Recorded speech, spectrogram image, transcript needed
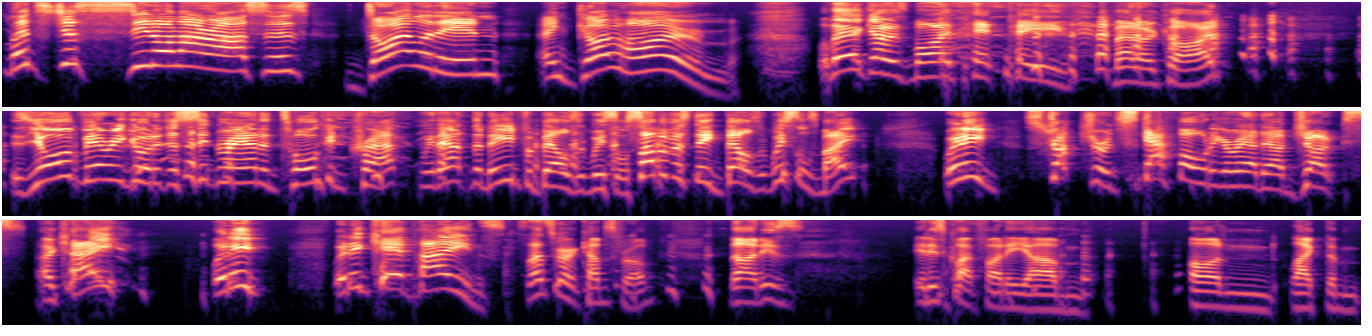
Let's just sit on our asses, dial it in, and go home. Well, there goes my pet peeve, Matt O'Kine. Is you're very good at just sitting around and talking crap without the need for bells and whistles. Some of us need bells and whistles, mate. We need structure and scaffolding around our jokes, okay? We need we need campaigns. So that's where it comes from. No, it is it is quite funny um on like the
